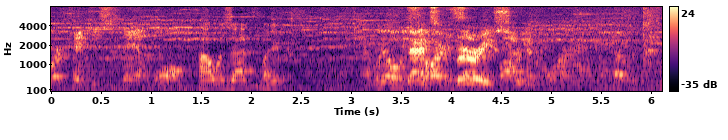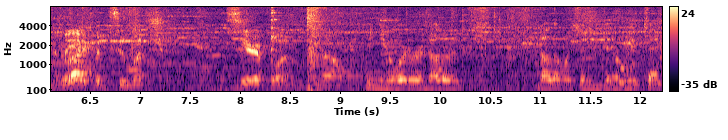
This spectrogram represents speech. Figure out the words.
or it takes you some damn long. How was that flavor? We always That's start very 7 o'clock in sweet. I may have put too much syrup on. Can you order another another one so you can get a retake?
